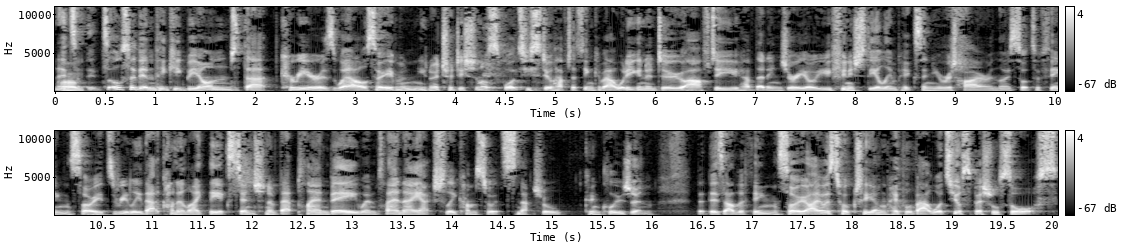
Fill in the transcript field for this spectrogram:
And it's, Um, it's also then thinking beyond that career as well. So even, you know, traditional sports, you still have to think about what are you going to do after you have that injury or you finish the Olympics and you retire and those sorts of things. So it's really that kind of like the extension of that plan B when plan A actually comes to its natural conclusion that there's other things. So I always talk to young people about what's your special sauce,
